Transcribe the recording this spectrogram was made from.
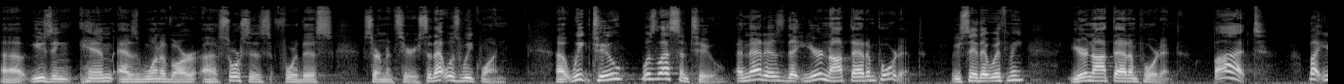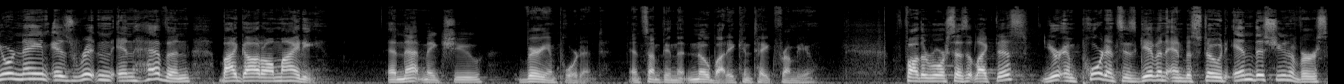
uh, using him as one of our uh, sources for this sermon series. So that was week one. Uh, week two was lesson two, and that is that you're not that important. You say that with me? You're not that important. But, but your name is written in heaven by God Almighty, and that makes you very important and something that nobody can take from you. Father Rohr says it like this Your importance is given and bestowed in this universe,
